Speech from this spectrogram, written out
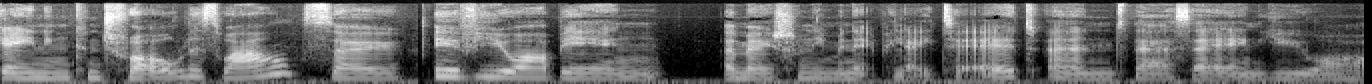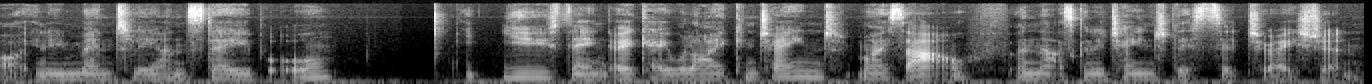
gaining control as well so if you are being emotionally manipulated and they're saying you are you know mentally unstable you think okay well i can change myself and that's going to change this situation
